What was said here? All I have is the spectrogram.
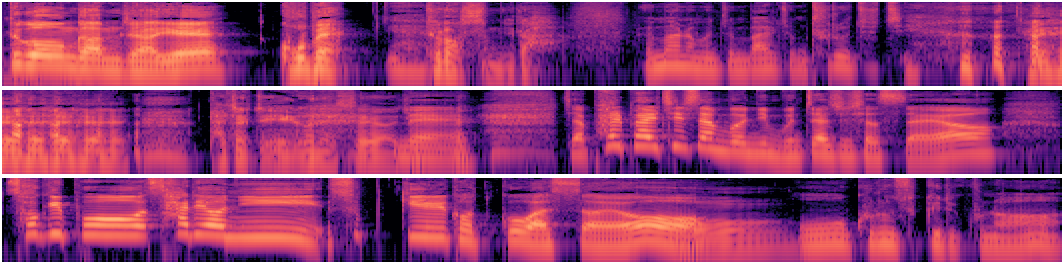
뜨거운 감자의 고백 예. 들었습니다. 웬만하면 좀말좀 들어주지. 달짝지근했어요. 아주. 네. 자, 8873번님 문자 주셨어요. 서귀포 사련이 숲길 걷고 왔어요. 오. 오, 그런 숲길이 있구나.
